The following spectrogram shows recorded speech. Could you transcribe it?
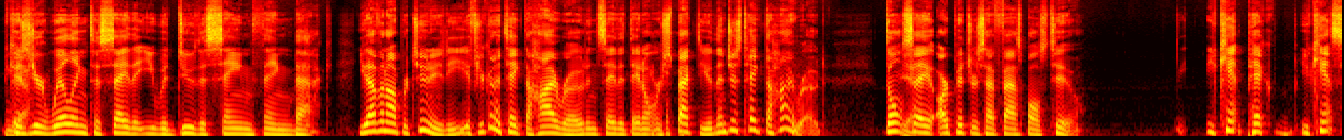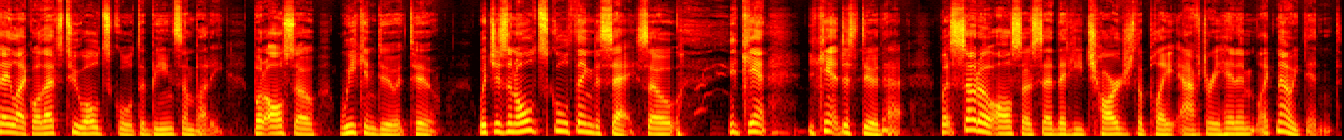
because Yeah. you're willing to say that you would do the same thing back. You have an opportunity. If you're going to take the high road and say that they don't respect you, then just take the high road. Don't Yeah. say our pitchers have fastballs too. You can't pick, you can't say, like, well, that's too old school to bean somebody, but also we can do it too, which is an old school thing to say. So you can't, you can't just do that. But Soto also said that he charged the plate after he hit him. Like, no, he didn't.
